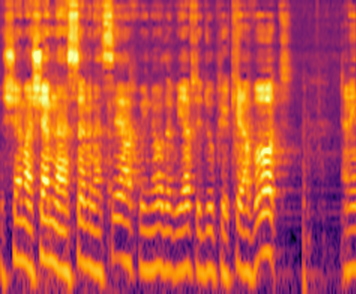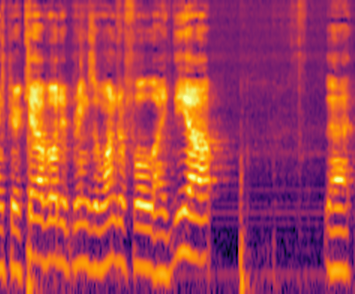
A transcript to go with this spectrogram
Hashem Hashem Naaseh we know that we have to do Pirkei Avot, and in Pirkei Avot it brings a wonderful idea that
